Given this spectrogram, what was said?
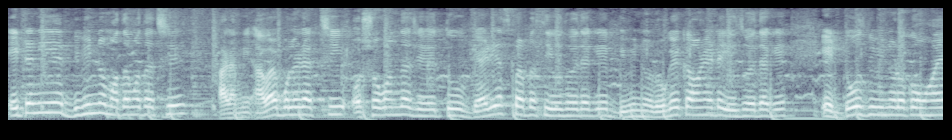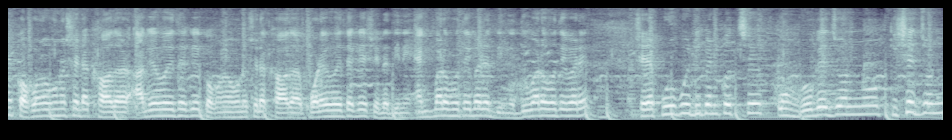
এটা নিয়ে বিভিন্ন মতামত আছে। আর আমি আবার বলে রাখছি, অশ্বগন্ধা যেহেতু ভ্যারিয়াস পারপাসে ইউজ হয়ে থাকে, বিভিন্ন রোগের কারণে এটা ইউজ হয়ে থাকে, এর ডোজ বিভিন্ন রকম হয়, কখনো কখনো সেটা খাওয়া দাওয়ার আগে হয়ে থাকে, কখনো কখনো সেটা খাওয়া দাওয়ার পরে হয়ে থাকে, সেটা দিনে একবারও হতে পারে, দিনে দুবারও হতে পারে। সেটা পুরোপুরি ডিপেন্ড করছে কোন রোগের জন্য, কিসের জন্য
